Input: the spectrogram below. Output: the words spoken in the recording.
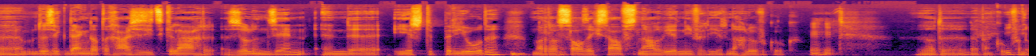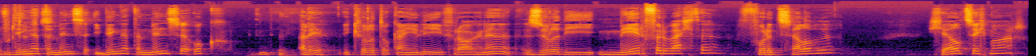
Ehm, dus ik denk dat de gages iets lager zullen zijn in de eerste periode, maar dat zal zichzelf snel weer nivelleren, dat geloof ik ook. Mm -hmm. dat, daar ben ik ook ik, van overtuigd. Ik denk, dat de mensen, ik denk dat de mensen ook... Allee, ik wil het ook aan jullie vragen. Hè. Zullen die meer verwachten voor hetzelfde geld, zeg maar?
